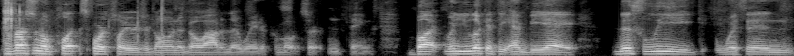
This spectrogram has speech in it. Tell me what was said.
professional pl- sports players are going to go out of their way to promote certain things? But when you look at the NBA, this league within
